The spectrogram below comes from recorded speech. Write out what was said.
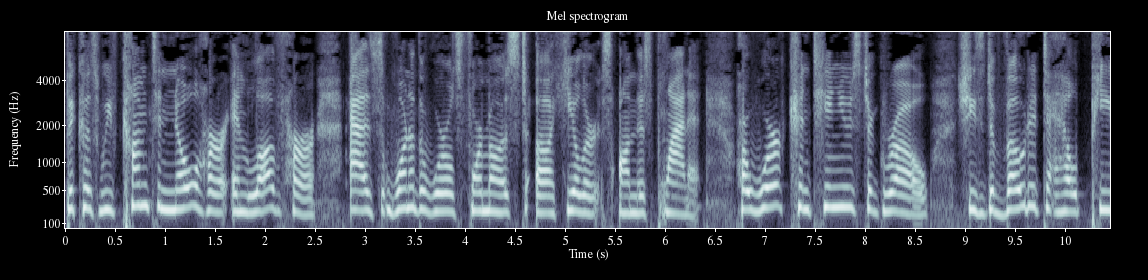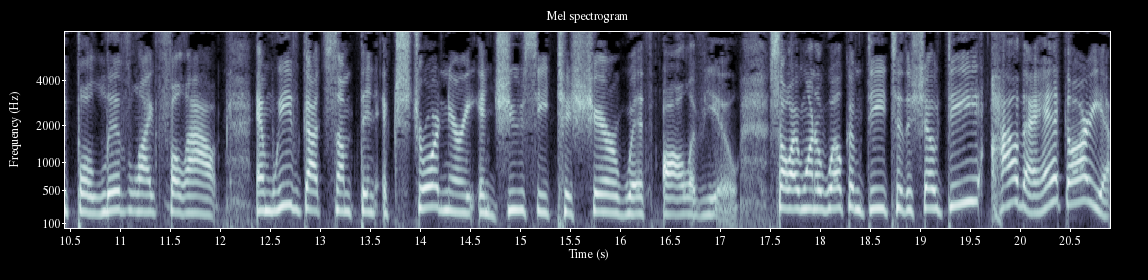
because we've come to know her and love her as one of the world's foremost uh, healers on this planet. Her work continues to grow. She's devoted to help people live life full out. And we've got something extraordinary and juicy to share with all of you. So I want to welcome Dee to the show. Dee, how the heck are you?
